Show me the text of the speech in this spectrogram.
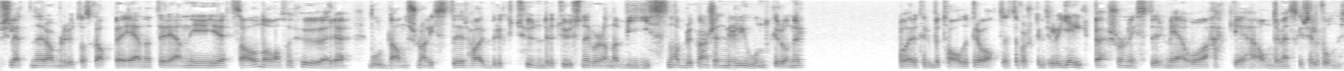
skjelettene ramler ut av skapet én etter én i rettssalen, og man får høre hvordan journalister har brukt hundretusener, hvordan avisen har brukt kanskje en million kroner til å betale private etterforskere til å hjelpe journalister med å hacke andre menneskers telefoner.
